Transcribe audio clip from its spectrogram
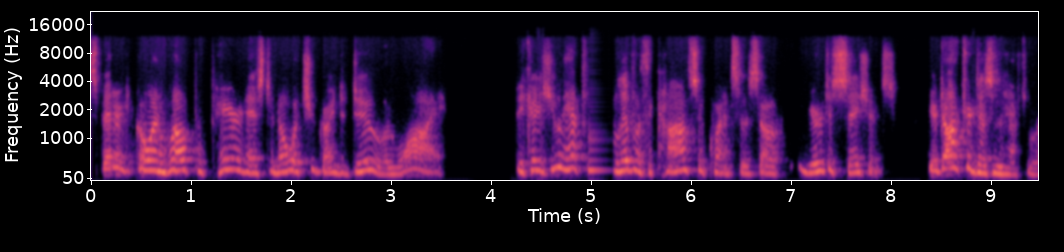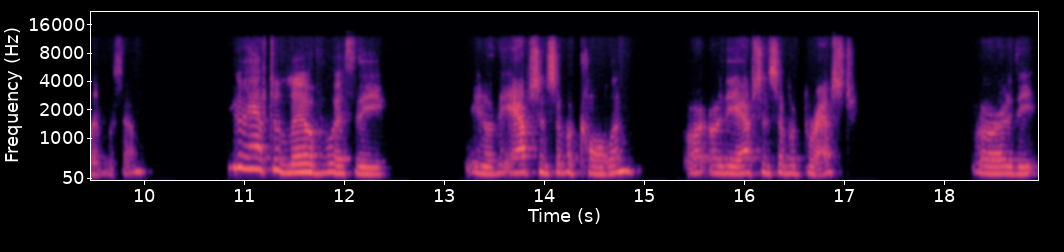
It's better to go in well prepared as to know what you're going to do and why, because you have to live with the consequences of your decisions. Your doctor doesn't have to live with them. You have to live with the, you know, the absence of a colon, or, or the absence of a breast, or the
